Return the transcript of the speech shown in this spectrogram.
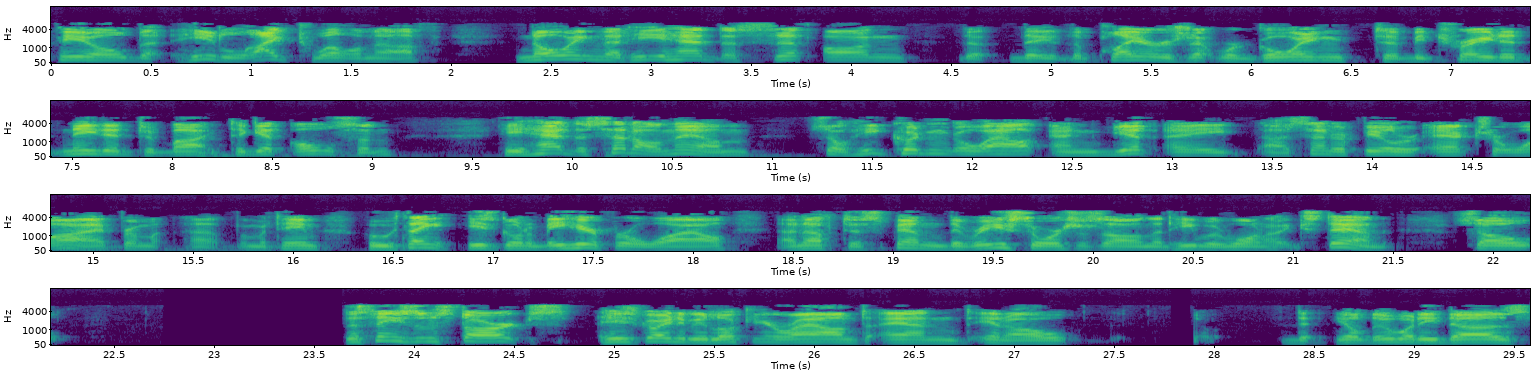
field that he liked well enough, knowing that he had to sit on the, the, the players that were going to be traded, needed to buy, to get Olson. He had to sit on them so he couldn't go out and get a, a center fielder X or Y from uh, from a team who think he's going to be here for a while enough to spend the resources on that he would want to extend. So the season starts. He's going to be looking around, and you know he'll do what he does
